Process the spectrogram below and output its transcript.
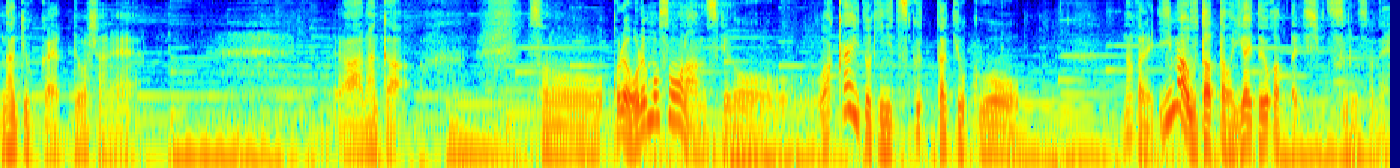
何曲かやってましたね。あなんかそのこれ俺もそうなんですけど若い時に作った曲をなんかね今歌った方が意外と良かったりするんですよね。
